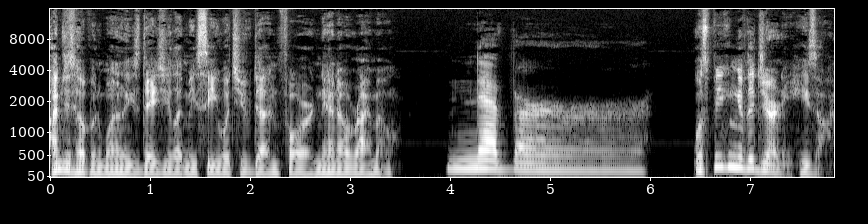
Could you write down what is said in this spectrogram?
I'm just hoping one of these days you let me see what you've done for NaNoWriMo. Never. Well, speaking of the journey he's on,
